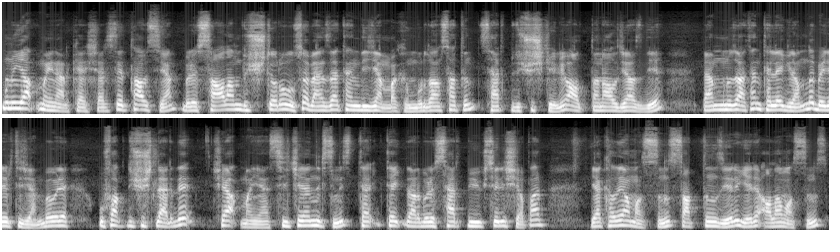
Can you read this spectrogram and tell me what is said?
Bunu yapmayın arkadaşlar. Size tavsiyem. Böyle sağlam düşüşler olursa ben zaten diyeceğim. Bakın buradan satın. Sert bir düşüş geliyor. Alttan alacağız diye. Ben bunu zaten Telegram'da belirteceğim. Böyle ufak düşüşlerde şey yapmayın yani silkelenirsiniz. Te- tekrar böyle sert bir yükseliş yapar. Yakalayamazsınız. Sattığınız yeri geri alamazsınız.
